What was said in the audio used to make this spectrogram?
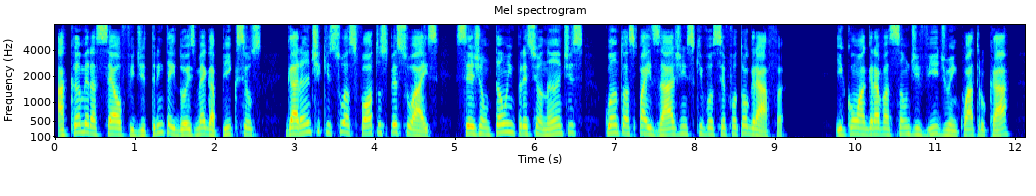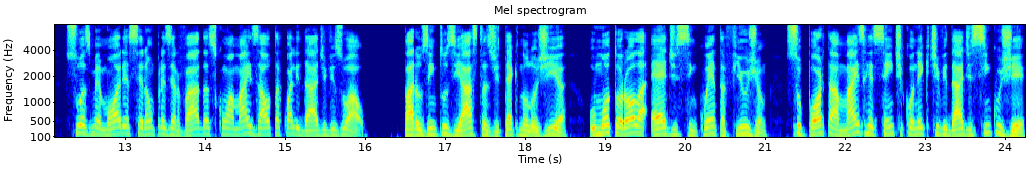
A câmera selfie de 32 megapixels garante que suas fotos pessoais sejam tão impressionantes quanto as paisagens que você fotografa. E com a gravação de vídeo em 4K, suas memórias serão preservadas com a mais alta qualidade visual. Para os entusiastas de tecnologia, o Motorola Edge 50 Fusion suporta a mais recente conectividade 5G,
